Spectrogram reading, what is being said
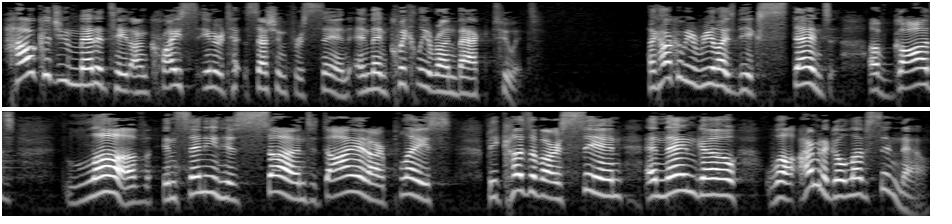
how could you meditate on Christ's intercession for sin and then quickly run back to it? Like, how can we realize the extent of God's love in sending his son to die in our place because of our sin and then go, well, I'm going to go love sin now?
